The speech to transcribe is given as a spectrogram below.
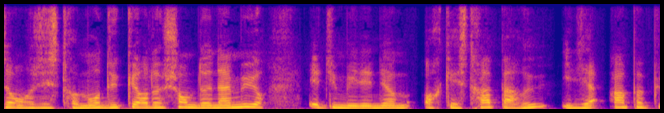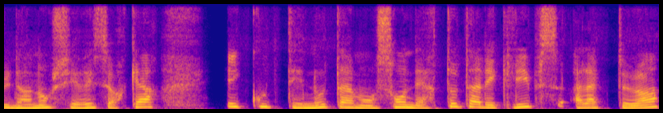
enregistrement du chœur de chambre de Namur et du Millennium Orchestra paru il y a un peu plus d'un an chez Rissorcar Écoutez notamment son air Total Eclipse à l'acte 1,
